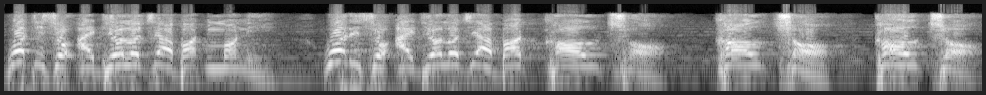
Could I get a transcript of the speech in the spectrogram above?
What is your ideology about money? What is your ideology about culture? Culture. Culture.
